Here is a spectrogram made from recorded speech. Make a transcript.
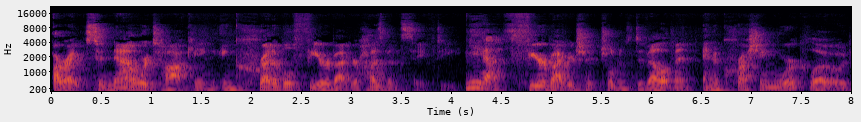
All right, so now we're talking incredible fear about your husband's safety, Yes. fear about your ch- children's development, and a crushing workload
